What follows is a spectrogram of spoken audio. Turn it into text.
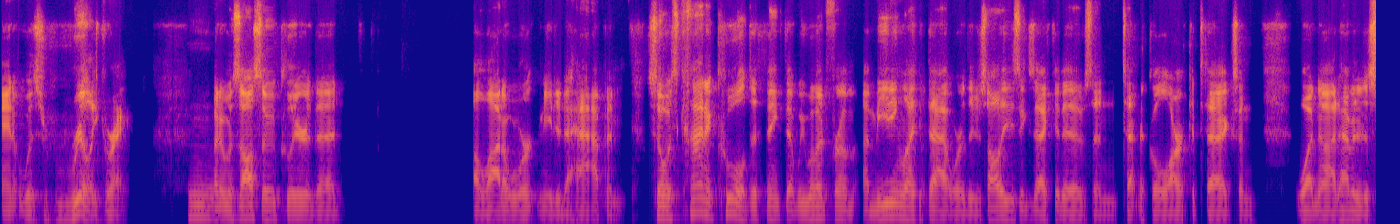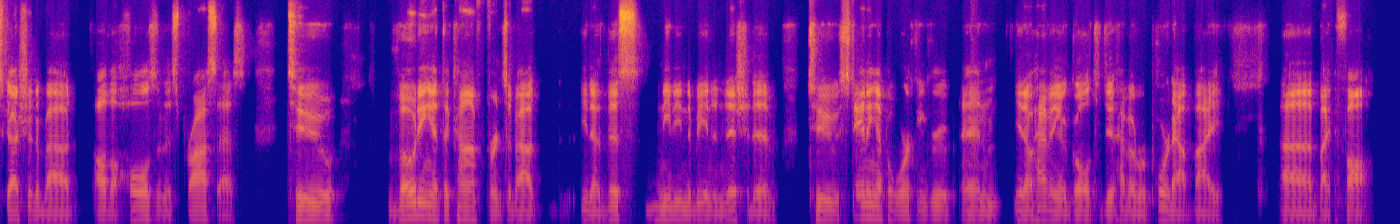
and it was really great. Mm. But it was also clear that a lot of work needed to happen. So it's kind of cool to think that we went from a meeting like that, where there's all these executives and technical architects and whatnot having a discussion about all the holes in this process, to voting at the conference about you know this needing to be an initiative to standing up a working group and you know having a goal to do have a report out by uh by fall.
